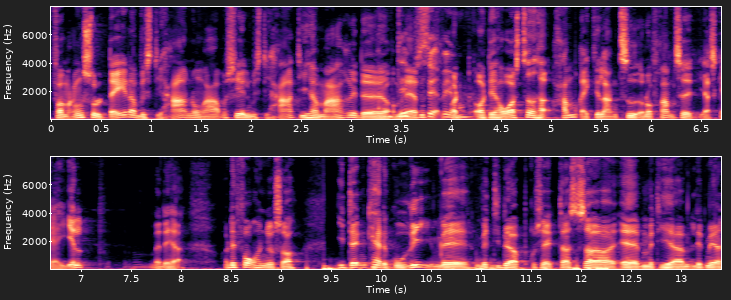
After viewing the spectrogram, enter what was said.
for mange soldater, hvis de har nogle ar på sjælen, hvis de har de her mareridt øh, om natten. Og, og det har også taget ham rigtig lang tid at nå frem til, at jeg skal have hjælp med det her. Og det får han jo så. I den kategori med, med de der projekter, så øh, med de her lidt mere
